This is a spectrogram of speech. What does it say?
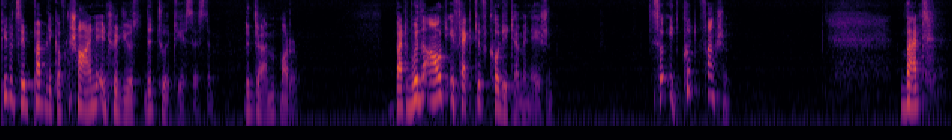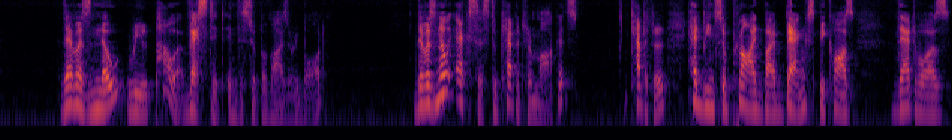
People's Republic of China introduced the two-tier system, the German model, but without effective co-determination. So it could function. But there was no real power vested in the supervisory board. There was no access to capital markets. Capital had been supplied by banks because that was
